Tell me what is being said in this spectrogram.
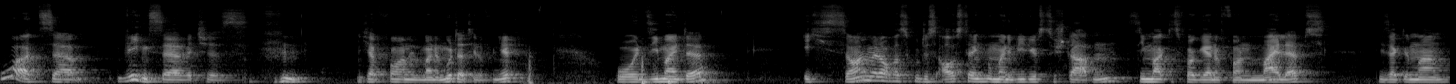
What's up? Wegen Savages. Ich habe vorhin mit meiner Mutter telefoniert und sie meinte, ich soll mir doch was Gutes ausdenken, um meine Videos zu starten. Sie mag das voll gerne von MyLabs. Die sagt immer,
